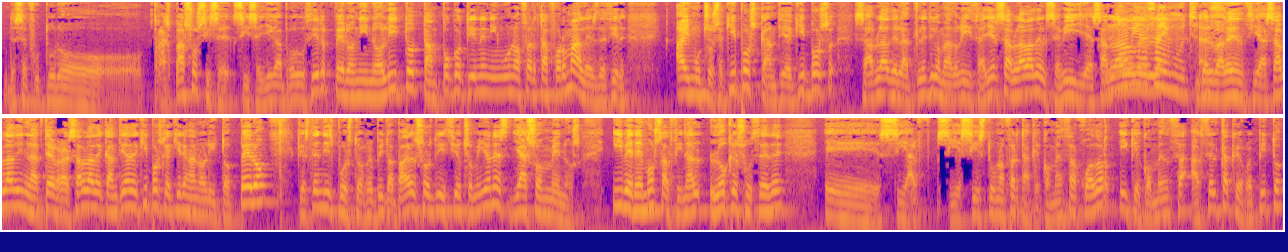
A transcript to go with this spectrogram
de ese futuro traspaso, si se, si se llega a producir. Pero ni Nolito tampoco tiene ninguna oferta formal. Es decir, hay muchos equipos, cantidad de equipos. Se habla del Atlético de Madrid. Ayer se hablaba del Sevilla, se ha hablado Novias del, muchas. del Valencia, se habla de Inglaterra, se habla de cantidad de equipos que quieren a Nolito, pero que estén dispuestos, repito, a pagar esos 18 millones ya son menos. Y veremos al final lo que sucede eh, si, al- si existe una oferta que convenza al jugador y que convenza al Celta, que repito,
